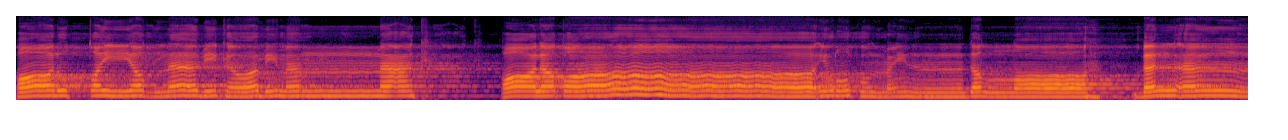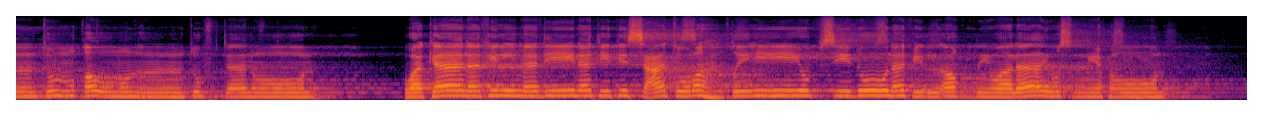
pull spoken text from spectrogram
قالوا اطيرنا بك وبمن معك قال طائركم عند الله بل أنتم قوم تفتنون وكان في المدينة تسعة رهط يفسدون في الأرض ولا يصلحون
